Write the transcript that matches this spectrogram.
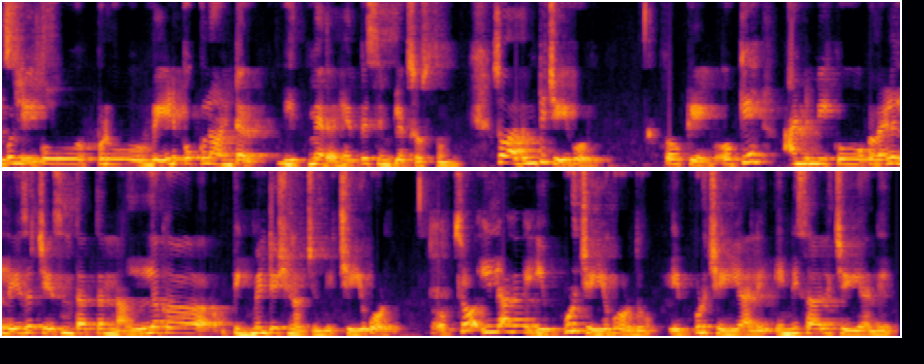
ఇప్పుడు మీకు ఇప్పుడు వేడి పొక్కులు అంటారు లిప్ మీద హెర్పిస్ సింప్లెక్స్ వస్తుంది. సో అది ఉంటే చేయకూడదు. ఓకే ఓకే అండ్ మీకు ఒకవేళ లేజర్ చేసిన తర్వాత నల్లగా పిగ్మెంటేషన్ వచ్చింది చేయకూడదు. సో ఇలాగా ఎప్పుడు చేయకూడదు ఎప్పుడు చెయ్యాలి. ఎన్నిసార్లు చెయ్యాలి.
